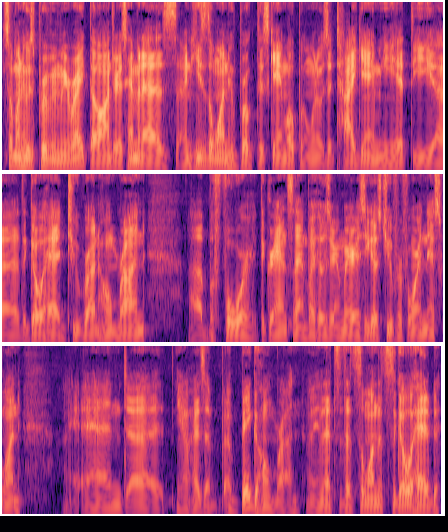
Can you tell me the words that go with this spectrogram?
someone who's proving me right though, Andres Gimenez. I mean, he's the one who broke this game open when it was a tie game. He hit the uh, the go ahead two run home run uh, before the grand slam by Jose Ramirez. He goes two for four in this one, and uh, you know has a, a big home run. I mean that's that's the one that's the go ahead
